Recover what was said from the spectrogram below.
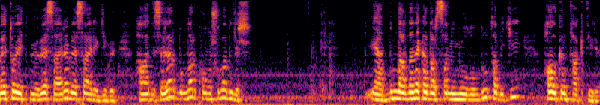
veto etmiyor vesaire vesaire gibi hadiseler bunlar konuşulabilir. Yani bunlarda ne kadar samimi olunduğu tabii ki halkın takdiri.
